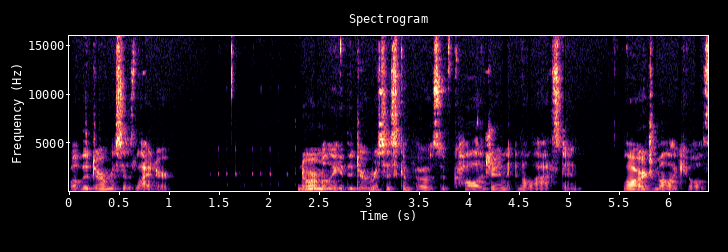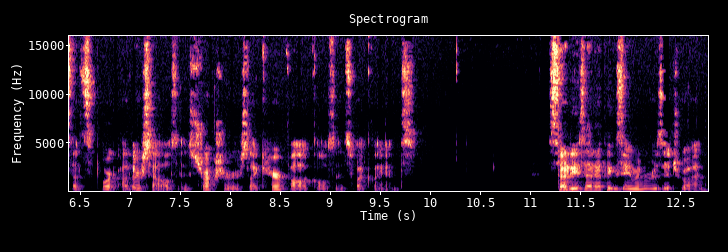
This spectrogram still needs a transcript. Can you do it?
while the dermis is lighter. Normally, the dermis is composed of collagen and elastin, large molecules that support other cells and structures like hair follicles and sweat glands. Studies that have examined residua,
